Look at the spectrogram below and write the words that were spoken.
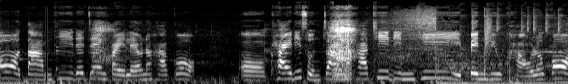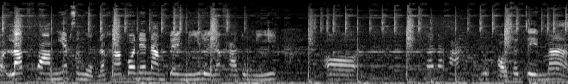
ก็ตามที่ได้แจ้งไปแล้วนะคะ ก็ ใครที่สนใจนะคะที่ดินที่เป็นวิวเขาแล้วก็รักความเงียบสงบนะคะ ก็แนะนำแปลงนี้เลยนะคะ ตรงนี้นั่นนะคะวิวเขาชัดเจนมาก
